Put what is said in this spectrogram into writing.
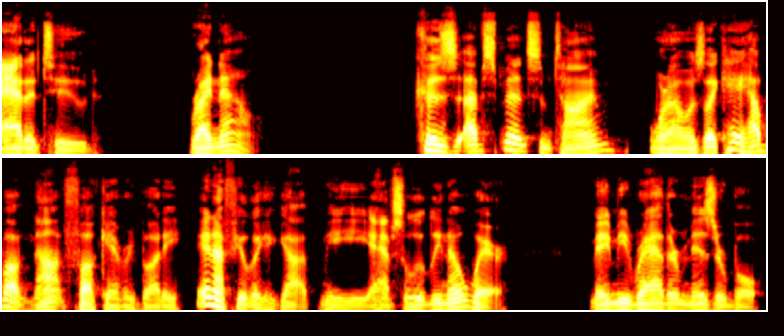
attitude right now. Because I've spent some time where I was like, hey, how about not fuck everybody? And I feel like it got me absolutely nowhere. Made me rather miserable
